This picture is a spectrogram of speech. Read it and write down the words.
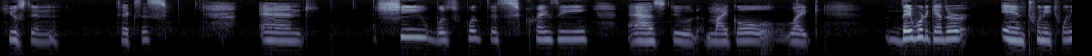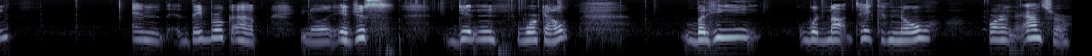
Houston, Texas. And she was with this crazy ass dude, Michael. Like, they were together in 2020 and they broke up. You know, it just didn't work out. But he would not take no for an answer.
